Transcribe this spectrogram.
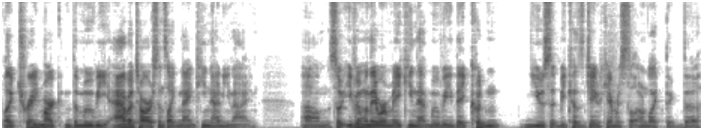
like trademarked the movie Avatar since like 1999. Um, so even when they were making that movie, they couldn't use it because James Cameron still owned like the the,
